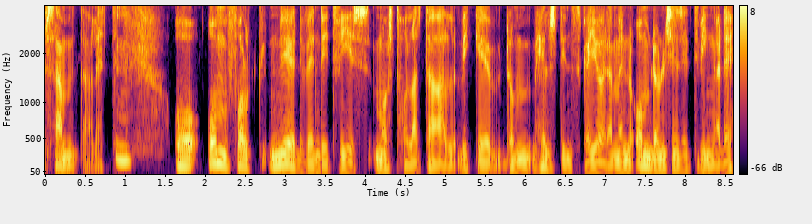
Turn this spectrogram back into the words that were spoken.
samtalet. Och om folk nödvändigtvis måste hålla tal, vilket de helst inte ska göra, men om de känner sig tvingade,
